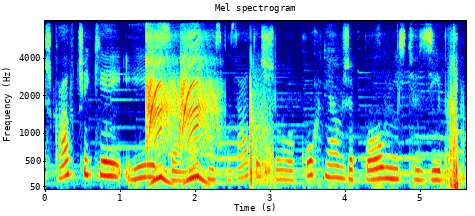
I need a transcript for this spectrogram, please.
шкафчики, і все можна сказати, що кухня вже повністю зібрана.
